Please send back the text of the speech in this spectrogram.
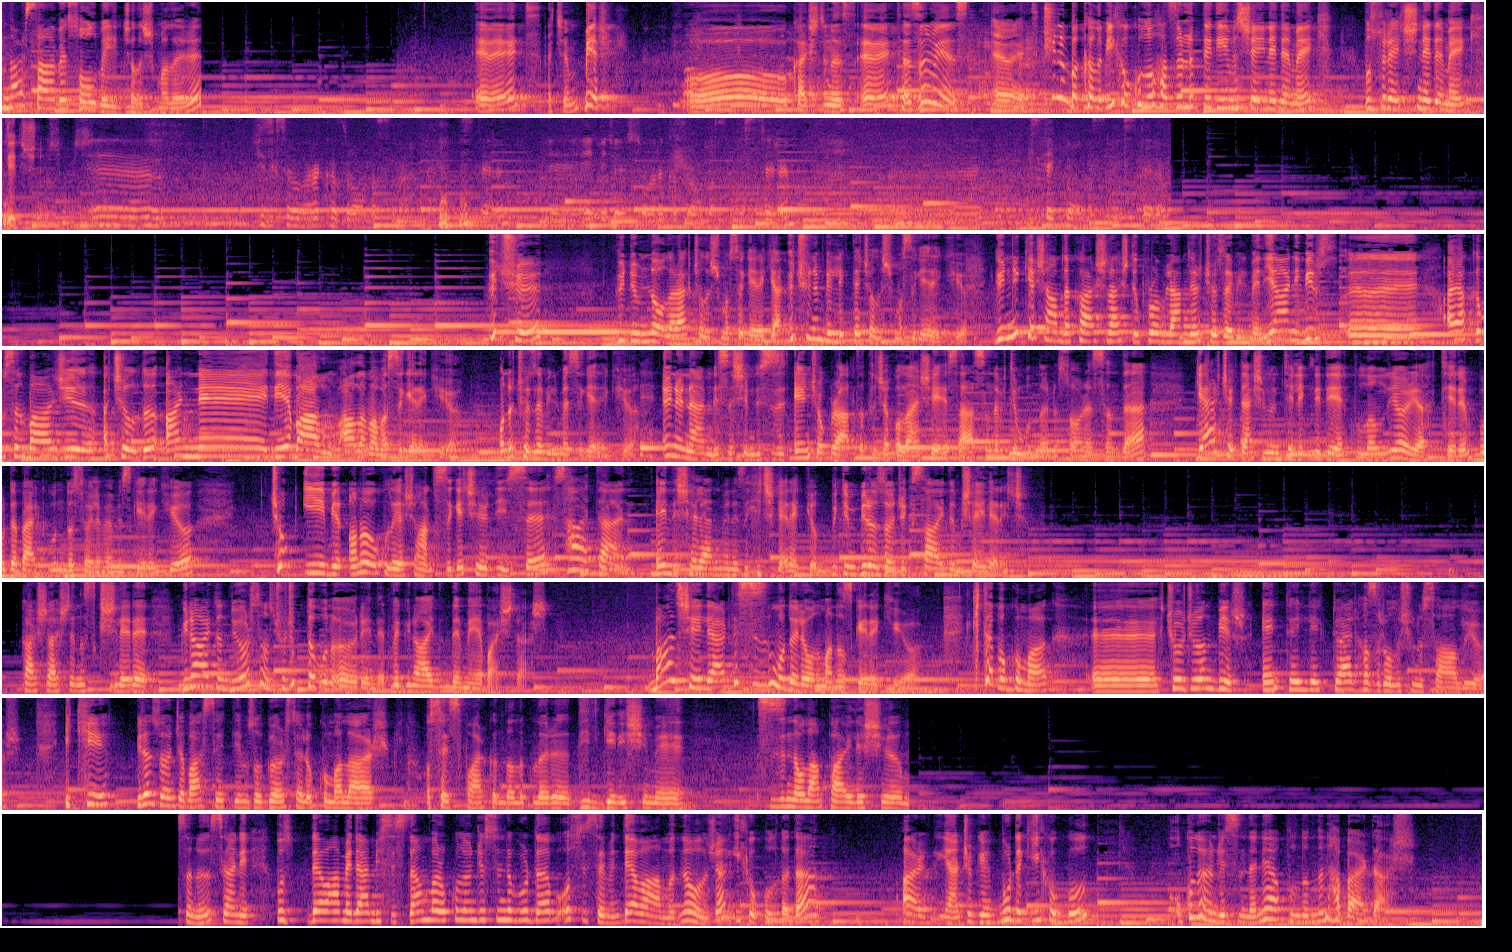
Bunlar sağ ve sol beyin çalışmaları. Evet, açın. Bir. Oo, kaçtınız. Evet, hazır mıyız? Evet. Düşünün bakalım ilkokulu hazırlık dediğimiz şey ne demek? Bu süreç ne demek? Ne düşünüyorsunuz? Ee, fiziksel olarak hazır olmasını isterim. Ee, el becerisi olarak hazır olmasını isterim. Ee, istekli olmasını isterim. Üçü güdümlü olarak çalışması gerek. Yani üçünün birlikte çalışması gerekiyor. Günlük yaşamda karşılaştığı problemleri çözebilmeli. Yani bir e, ayakkabısının bağcığı açıldı, anne diye bağ- ağlamaması gerekiyor. Onu çözebilmesi gerekiyor. En önemlisi şimdi sizi en çok rahatlatacak olan şey esasında bütün bunların sonrasında gerçekten şimdi nitelikli diye kullanılıyor ya terim. Burada belki bunu da söylememiz gerekiyor çok iyi bir anaokulu yaşantısı geçirdiyse zaten endişelenmenize hiç gerek yok. Bütün biraz önceki saydığım şeyler için. Karşılaştığınız kişilere günaydın diyorsanız çocuk da bunu öğrenir ve günaydın demeye başlar. Bazı şeylerde sizin model olmanız gerekiyor. Kitap okumak çocuğun bir entelektüel hazır oluşunu sağlıyor. İki, biraz önce bahsettiğimiz o görsel okumalar, o ses farkındalıkları, dil gelişimi, sizinle olan paylaşım, Yaparsanız, yani bu devam eden bir sistem var okul öncesinde burada. O sistemin devamı ne olacak? İlkokulda da yani çünkü buradaki ilkokul okul öncesinde ne yapıldığından haberdar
